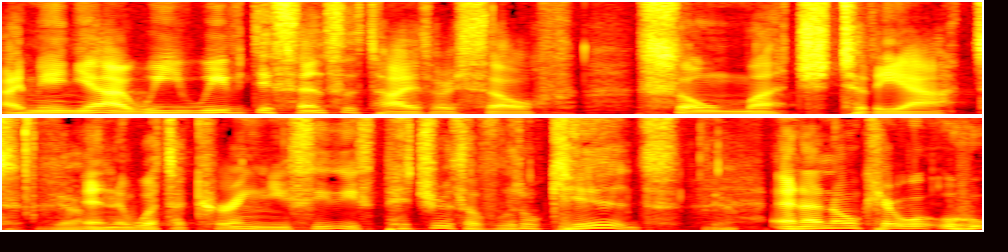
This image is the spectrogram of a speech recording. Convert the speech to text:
I mean, yeah, we we've desensitized ourselves so much to the act Yeah. and what's occurring. You see these pictures of little kids, Yeah. and I don't care wh- wh-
